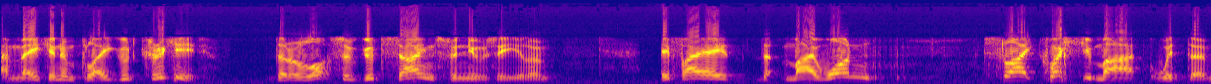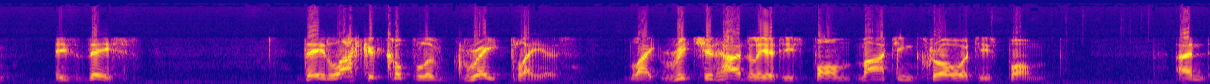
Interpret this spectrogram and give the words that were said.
and making them play good cricket. There are lots of good signs for New Zealand if I my one slight question mark with them is this: they lack a couple of great players like Richard Hadlee at his pomp, Martin Crowe at his pomp, and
